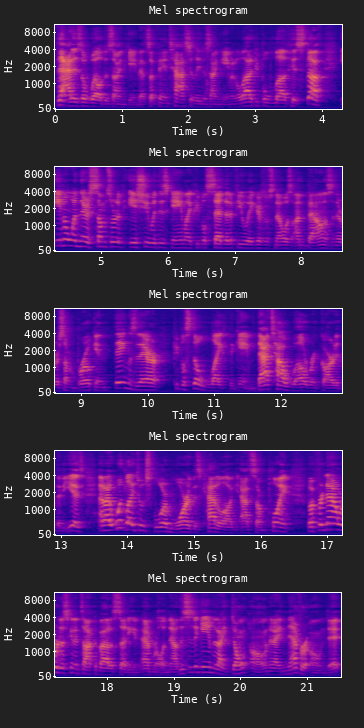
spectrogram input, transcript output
that is a well-designed game. That's a fantastically designed game. And a lot of people love his stuff, even when there's some sort of issue with his game, like people said that A Few Acres of Snow was unbalanced and there were some broken things there, people still like the game. That's how well regarded that he is. And I would like to explore more of his catalog at some point, but for now we're just going to talk about A Study in Emerald. Now this is a game that I don't own, and I never owned it.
